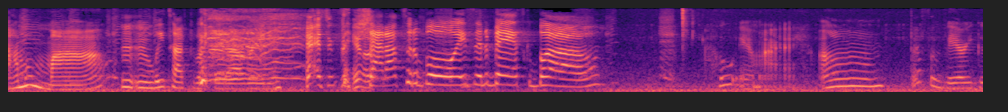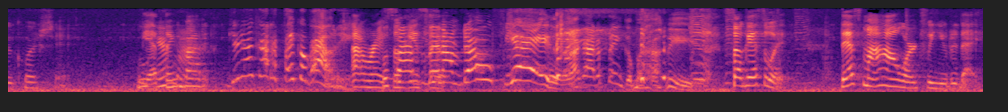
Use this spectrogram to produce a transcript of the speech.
I'm a mom. Mm-mm, we talked about that already. Shout out to the boys in the basketball. Who am I? Um, that's a very good question. Who Yeah, think I? about it. Yeah, I gotta think about it. All right, so Besides guess that, what? I'm dope. Yeah, I gotta think about it. So guess what? That's my homework for you today.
